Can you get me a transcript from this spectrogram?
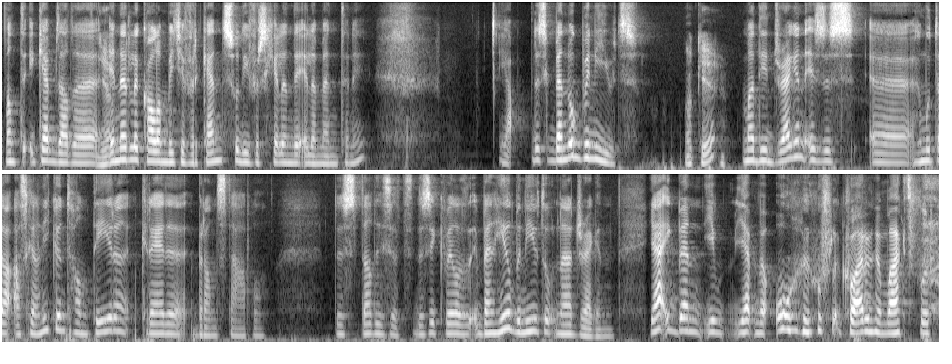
Want ik heb dat eh, Ja. innerlijk al een beetje verkend, zo die verschillende elementen. Hè. Ja, dus ik ben ook benieuwd. Oké. Maar die Dragon is dus... eh, je moet dat, als je dat niet kunt hanteren, krijg je brandstapel. Dus dat is het. Dus ik, wil, ik ben heel benieuwd ook naar Dragon. Ja, ik ben, je, je hebt me ongelooflijk warm gemaakt voor...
